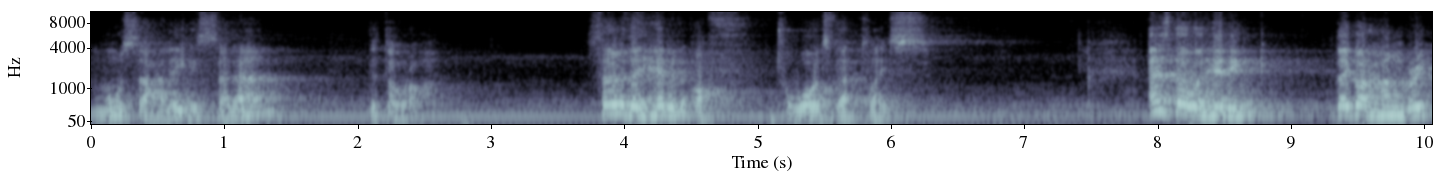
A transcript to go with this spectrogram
Musa alayhi salam the Torah. So they headed off towards that place. As they were heading, they got hungry,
